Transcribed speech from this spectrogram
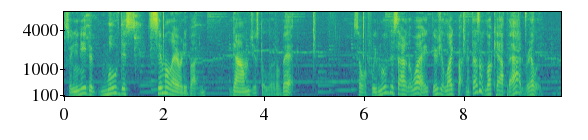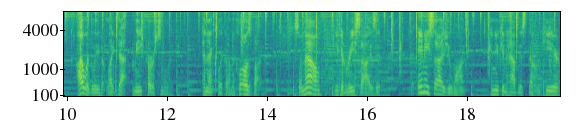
So you need to move this similarity button down just a little bit. So if we move this out of the way, there's your like button. It doesn't look half bad, really. I would leave it like that, me personally, and then click on the close button. So now you can resize it any size you want, and you can have this down here.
